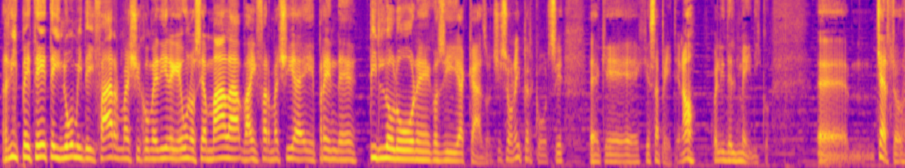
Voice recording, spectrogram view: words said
ripetete i nomi dei farmaci come dire che uno si ammala, va in farmacia e prende pillolone così a caso. Ci sono i percorsi eh, che, che, sapete, no? Quelli del medico. Eh, certo,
